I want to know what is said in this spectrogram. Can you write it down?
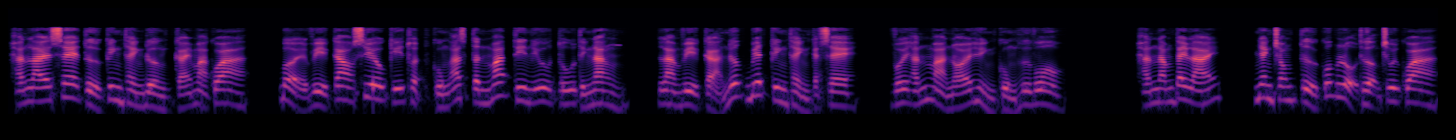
Hắn lái xe từ kinh thành đường cái mà qua, bởi vì cao siêu kỹ thuật cùng Aston Martin ưu tú tính năng, làm vì cả nước biết kinh thành kẹt xe, với hắn mà nói hình cùng hư vô. Hắn nắm tay lái, nhanh chóng từ quốc lộ thượng chui qua,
